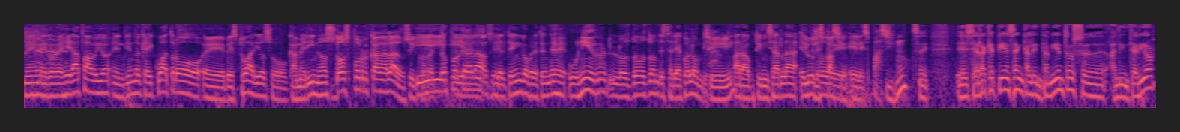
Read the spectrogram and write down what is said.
me, me corregirá Fabio, entiendo que hay cuatro eh, vestuarios o camerinos. Dos por cada lado, sí, y, correcto. Dos por y cada el, lado, sí. y el técnico pretende unir los dos donde estaría Colombia para optimizar la, el uso espacio. del espacio. Sí. Eh, ¿Será que piensa en calentamientos eh, al interior?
